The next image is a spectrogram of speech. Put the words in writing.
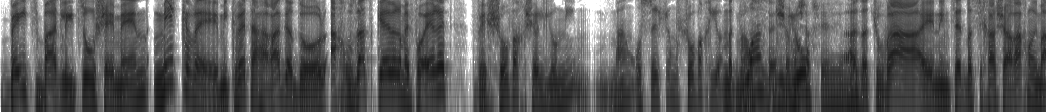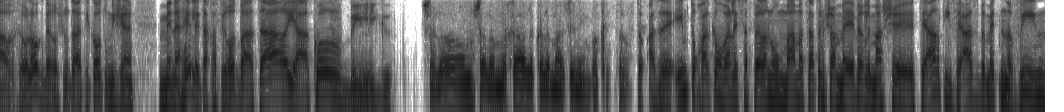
בית בד לייצור שמן, מקווה, מקווה טהרה גדול, אחוזת קבר מפוארת ושובח של יונים. מה עושה שם שובח יונים? מדוע גילו? אז התשובה אה, נמצאת בשיחה שערכנו עם הארכיאולוג ברשות העתיקות ומי שמנהל את החפירות באתר, יעקב ביליג. שלום, שלום לך, לכל המאזינים, בוקר טוב. טוב, אז אה, אם תוכל כמובן לספר לנו מה מצאתם שם מעבר למה שתיארתי, ואז באמת נבין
